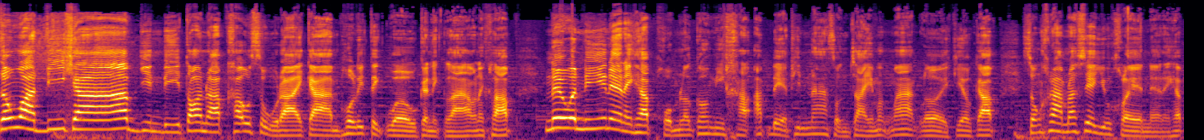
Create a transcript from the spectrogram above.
สวัสดีครับ ยินดีต้อนรับเข้าสู่รายการ Politics World กันอีกแล้วนะครับ ในวันนี้เนี่ยนะครับผมแล้วก็มีข่าวอัปเดตที่น่าสนใจมากๆเลย เกี่ยวกับสงครามรัสเซียยูเครนเนี่ยนะครับ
